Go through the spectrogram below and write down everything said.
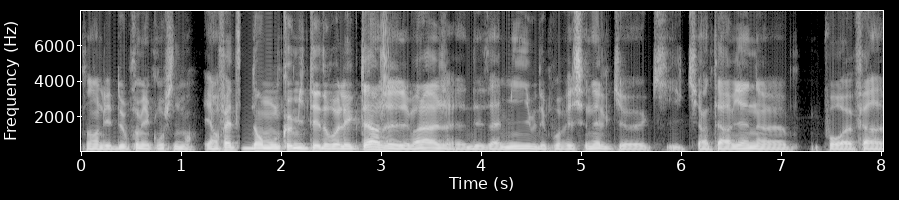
pendant les deux premiers confinements. Et en fait, dans mon comité de relecteurs, j'ai voilà, des amis ou des professionnels qui, interviennent pour euh, faire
